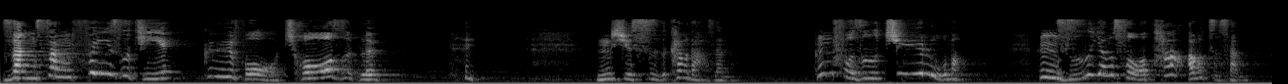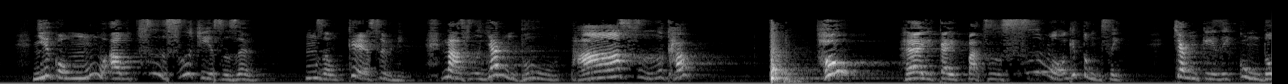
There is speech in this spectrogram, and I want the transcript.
人生非是天，官佛却是人。哼，你学思考大人，你不是居罗吗？你是要说他傲之上，你公母傲自私皆是人。你若感受你，那是养不大思考。好，还有该不知死亡的东西，将给人公道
